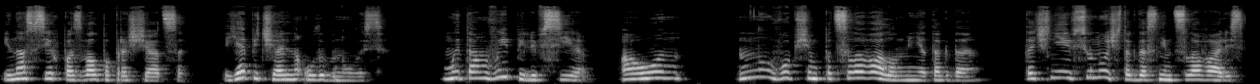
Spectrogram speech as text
и нас всех позвал попрощаться. Я печально улыбнулась. Мы там выпили все, а он... Ну, в общем, поцеловал он меня тогда. Точнее, всю ночь тогда с ним целовались,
